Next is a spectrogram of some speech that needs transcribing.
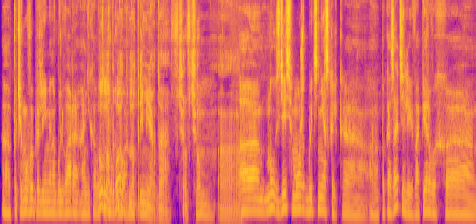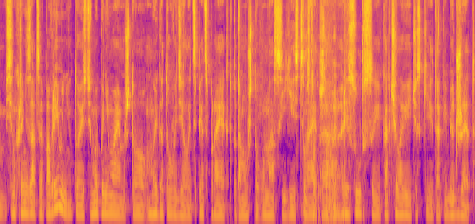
А почему выбрали именно Бульвара, а не кого-то ну, другого? Например, да. В чем? В чем а... А, ну, здесь может быть несколько а, показателей. Во-первых, а, синхронизация по времени. То есть мы понимаем, что мы готовы делать спецпроект, потому что у нас есть Достаточно на это ресурсы, как человеческие, так и бюджет,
